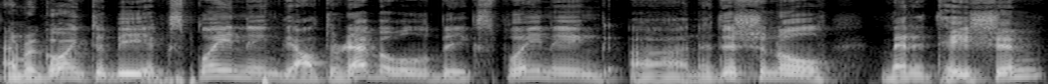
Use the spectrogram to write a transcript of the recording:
And we're going to be explaining, the Alter Rebbe will be explaining uh, an additional meditation.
